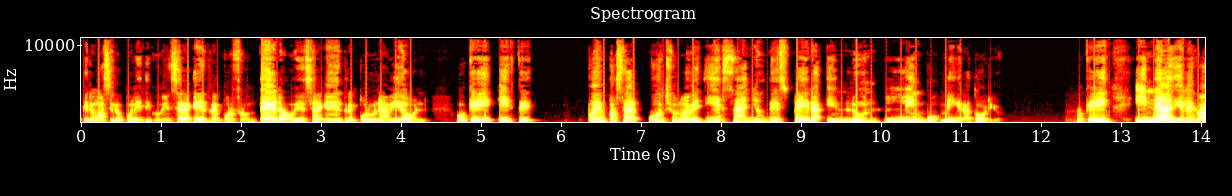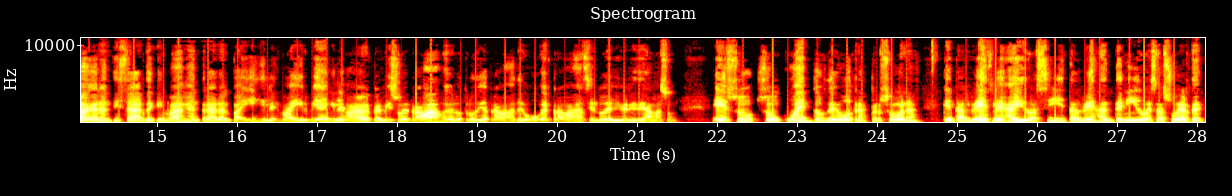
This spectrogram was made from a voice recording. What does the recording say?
tienen un asilo político, bien sea que entren por frontera o bien sea que entren por un avión, ¿ok? Este, pueden pasar 8, 9, 10 años de espera en un limbo migratorio. ¿Ok? Y nadie les va a garantizar de que van a entrar al país y les va a ir bien y les van a dar permiso de trabajo y el otro día trabajas de Uber, trabajas haciendo delivery de Amazon. Eso son cuentos de otras personas que tal vez les ha ido así, tal vez han tenido esa suerte,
